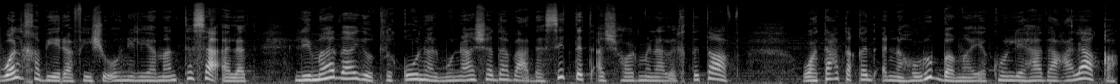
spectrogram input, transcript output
والخبيرة في شؤون اليمن تساءلت لماذا يطلقون المناشدة بعد ستة أشهر من الاختطاف؟ وتعتقد أنه ربما يكون لهذا علاقة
